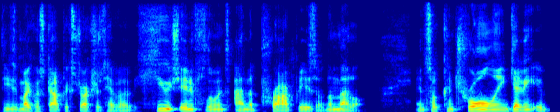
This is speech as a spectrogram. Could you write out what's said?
these microscopic structures have a huge influence on the properties of the metal. And so controlling getting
